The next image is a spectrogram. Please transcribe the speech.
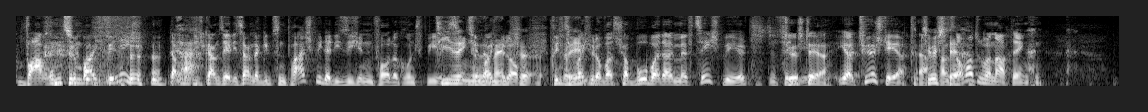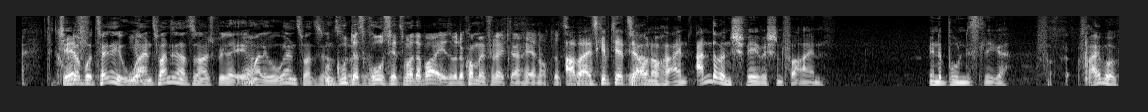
Warum zum Beispiel nicht? Da muss ich ganz ehrlich sagen, da gibt es ein paar Spieler, die sich in den Vordergrund spielen. Teasing-Element Ich finde zum Beispiel, auch, finde für zum Beispiel auch, was Chabot bei deinem FC spielt. Türsteher. Ich, ja, Türsteher. Ja. Kannst Türsteher. du auch mal drüber nachdenken. Hundertprozentig, U21-Nationalspieler, ehemaliger U21-Nationalspieler. Und gut, dass Groß jetzt mal dabei ist, aber da kommen wir vielleicht nachher noch dazu. Aber es gibt jetzt ja, Ja. auch noch einen anderen schwäbischen Verein in der Bundesliga. Freiburg.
